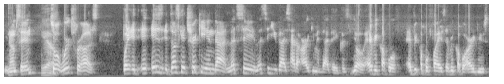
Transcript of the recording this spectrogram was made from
You know what I'm saying? Yeah. So it works for us. But it, it is it does get tricky in that let's say let's say you guys had an argument that day because yo every couple every couple fights every couple argues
